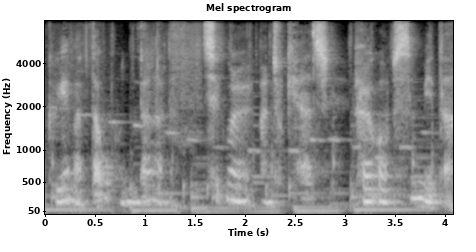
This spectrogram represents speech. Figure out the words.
그게 맞다고 본다 나는. 지금을 만족해야지. 별거 없습니다.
